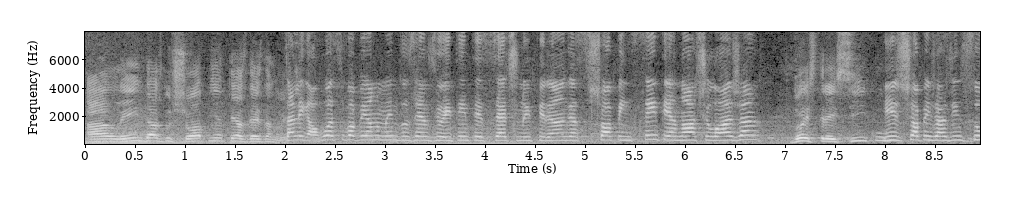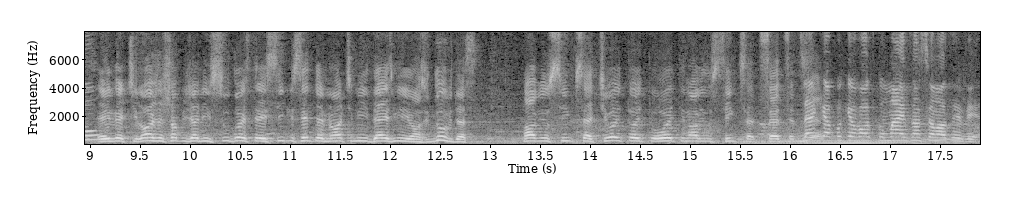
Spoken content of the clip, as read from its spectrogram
além das do shopping até as 10 da noite. Tá legal. Rua Silva Biano, 287 no Ipiranga, Shopping Center Norte, loja... 235. E Shopping Jardim Sul. Everti Loja, Shopping Jardim Sul, 235 e Center Norte, 1010 1011. Dúvidas? 915-7888 e 915-7770. Daqui a pouco eu volto com mais Nacional TV.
